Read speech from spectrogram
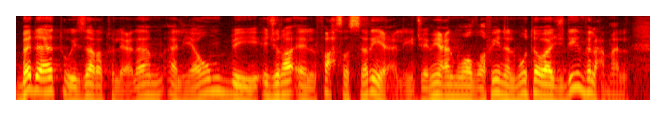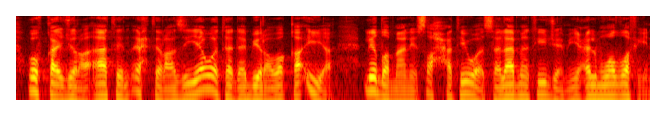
بدأت وزارة الإعلام اليوم بإجراء الفحص السريع لجميع الموظفين المتواجدين في العمل وفق إجراءات احترازية وتدابير وقائية لضمان صحة وسلامة جميع الموظفين.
